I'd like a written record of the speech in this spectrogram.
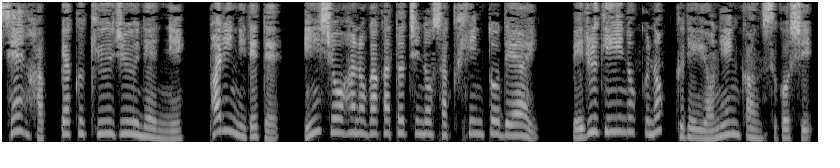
1890年にパリに出て印象派の画家たちの作品と出会い、ベルギーのクノックで4年間過ごし、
